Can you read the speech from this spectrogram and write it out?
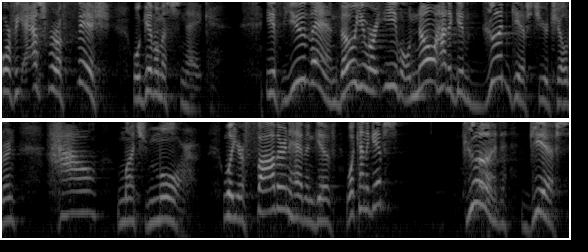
Or if he asked for a fish, will give him a snake? If you then, though you are evil, know how to give good gifts to your children, how much more will your Father in heaven give what kind of gifts? Good gifts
